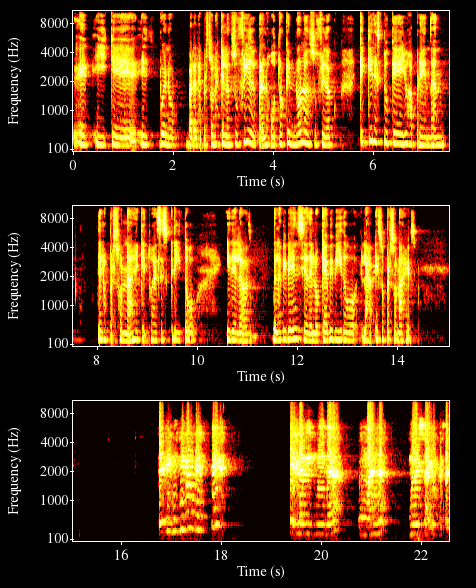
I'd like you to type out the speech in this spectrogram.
Eh, y que, bueno, para las personas que lo han sufrido y para los otros que no lo han sufrido, ¿qué quieres tú que ellos aprendan de los personajes que tú has escrito y de la, de la vivencia, de lo que ha vivido esos personajes? Definitivamente, la dignidad humana no es algo que se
